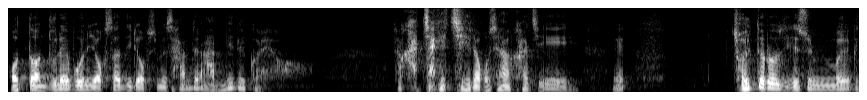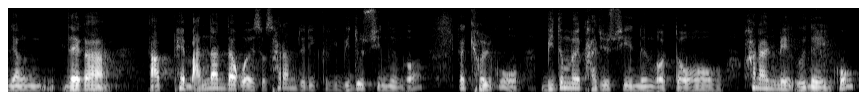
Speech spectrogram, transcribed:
어떤 눈에 보이는 역사들이 없으면 사람들은 안 믿을 거예요. 저 가짜겠지라고 생각하지. 예? 절대로 예수님을 그냥 내가 앞에 만난다고 해서 사람들이 그렇게 믿을 수 있는 거. 그러니까 결국 믿음을 가질 수 있는 것도 하나님의 은혜이고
